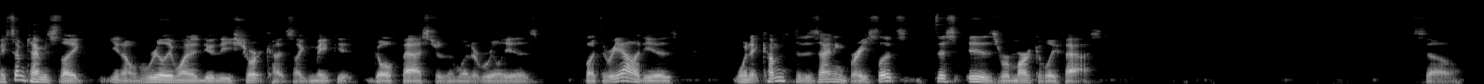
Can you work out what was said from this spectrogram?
I sometimes like, you know, really want to do these shortcuts, like make it go faster than what it really is. But the reality is, when it comes to designing bracelets, this is remarkably fast. So,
